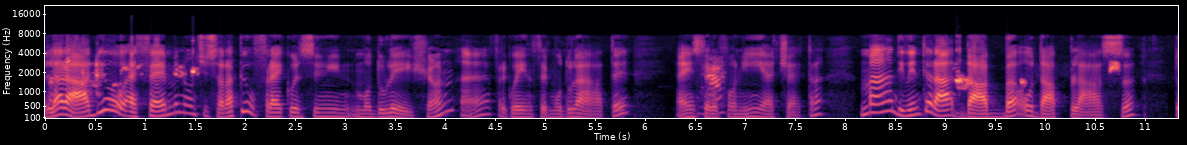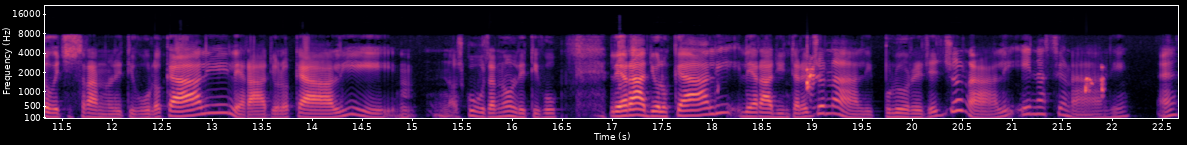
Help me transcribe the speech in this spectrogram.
La radio FM non ci sarà più frequency modulation, eh, frequenze modulate, eh, in stereofonia, eccetera, ma diventerà DAB o DAB+, dove ci saranno le TV locali, le radio locali, mm, no scusa, non le TV, le radio locali, le radio interregionali, pluriregionali e nazionali. eh.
